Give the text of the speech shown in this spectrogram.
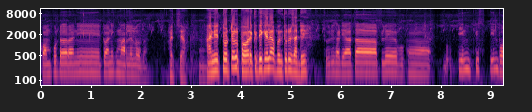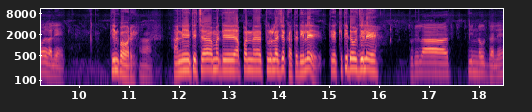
कॉम्प्युटर आणि टॉनिक मारलेलं होतं. अच्छा. आणि टोटल फवारे किती केले आपण तुरीसाठी तुरीसाठी आता आपले अं, तीन तीस तीन फवारे झाले आहेत. तीन फवारे. हां. आणि त्याच्यामध्ये आपण अ, तुरीला जे खतं दिले ते किती डोस दिले? तुरीला तीन डोस झाले.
